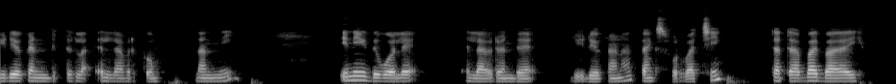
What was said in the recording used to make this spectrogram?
വീഡിയോ കണ്ടിട്ടുള്ള എല്ലാവർക്കും നന്ദി. ഇനി ഇതുപോലെ എല്ലാവരും എന്റെ വീഡിയോ കാണാം. താങ്ക്സ് ഫോർ വാച്ചിങ് ടാറ്റ ബൈ ബൈ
